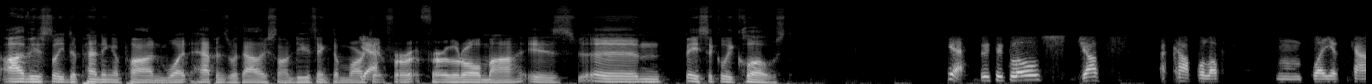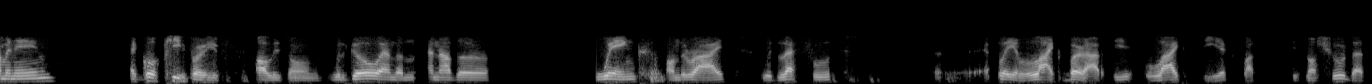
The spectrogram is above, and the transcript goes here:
obviously, depending upon what happens with Alisson, do you think the market yeah. for for Roma is um, basically closed? Yeah, pretty close. Just a couple of um, players coming in. A goalkeeper if Alisson will go, and an, another wing on the right with left foot. Uh, a player like Berardi, like Ziyech, but he's not sure that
